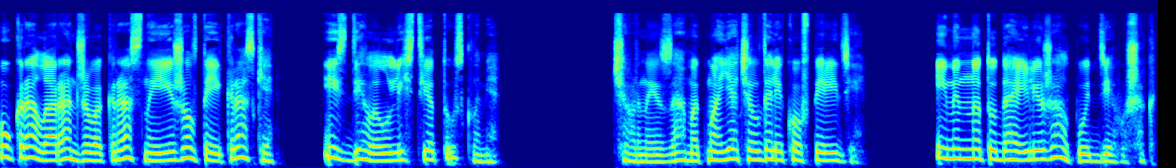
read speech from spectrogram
украл оранжево-красные и желтые краски и сделал листья тусклыми. Черный замок маячил далеко впереди. Именно туда и лежал путь девушек.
